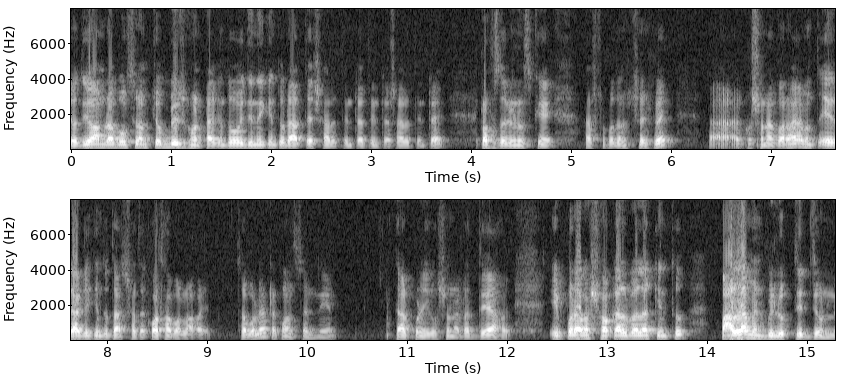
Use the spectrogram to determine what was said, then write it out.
যদিও আমরা বলছিলাম চব্বিশ ঘণ্টা, কিন্তু ওই দিনে কিন্তু রাতে সাড়ে তিনটা তিনটা, সাড়ে তিনটায় প্রফেসর ইউনুসকে রাষ্ট্রপ্রধান হিসেবে ঘোষণা করা হয় এবং এর আগে কিন্তু তার সাথে কথা বলা হয়। তা বলে একটা কনসার্ন নিয়ে তারপরে এই ঘোষণাটা দেয়া হয়। এরপর আবার সকালবেলা কিন্তু পার্লামেন্ট বিলুপ্তির জন্য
